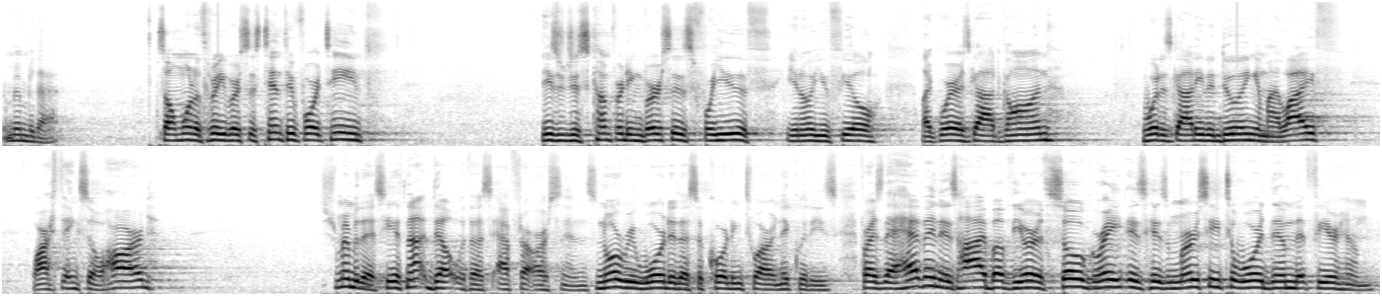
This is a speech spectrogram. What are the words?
Remember that. Psalm 103, verses 10 through 14. These are just comforting verses for you if you know you feel like where has God gone? What is God even doing in my life? Why are things so hard? Just remember this He hath not dealt with us after our sins, nor rewarded us according to our iniquities. For as the heaven is high above the earth, so great is his mercy toward them that fear him.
